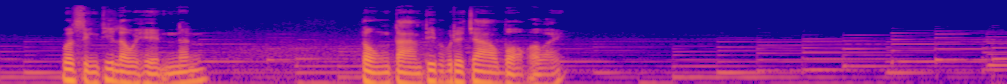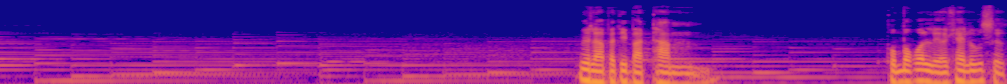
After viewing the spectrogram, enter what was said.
ๆว่าสิ่งที่เราเห็นนั้น ตรงตามที่พระพุทธเจ้าบอกเอาไว้ เวลาปฏิบัติธรรม ผมบอกว่าเหลือแค่รู้สึก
